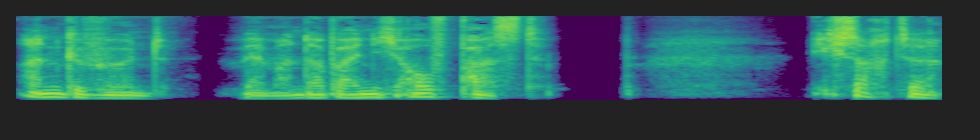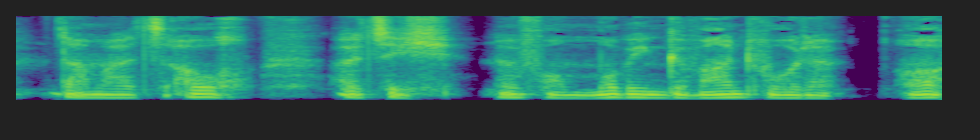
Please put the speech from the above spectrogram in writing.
angewöhnt, wenn man dabei nicht aufpasst. Ich sagte damals auch, als ich ne, vom Mobbing gewarnt wurde, oh,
